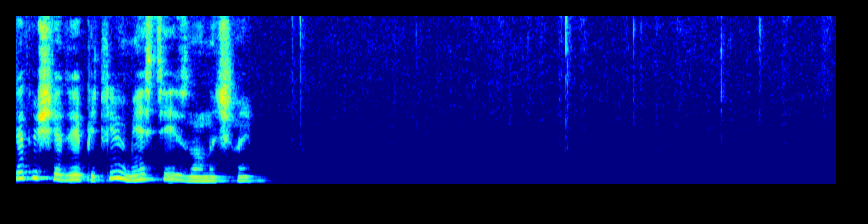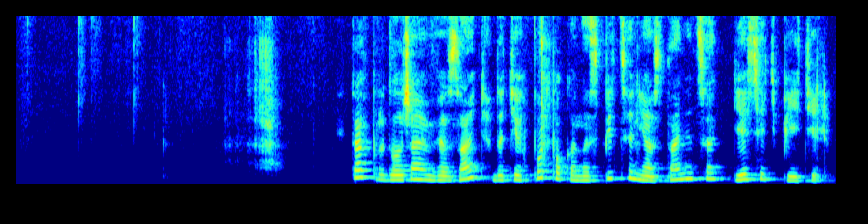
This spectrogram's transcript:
Следующие две петли вместе изнаночной. Так продолжаем вязать до тех пор, пока на спице не останется 10 петель.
